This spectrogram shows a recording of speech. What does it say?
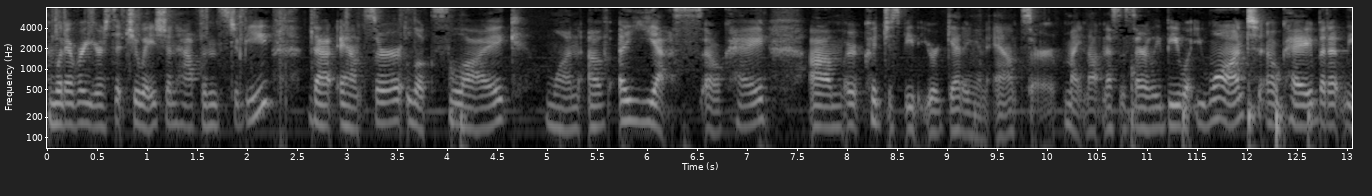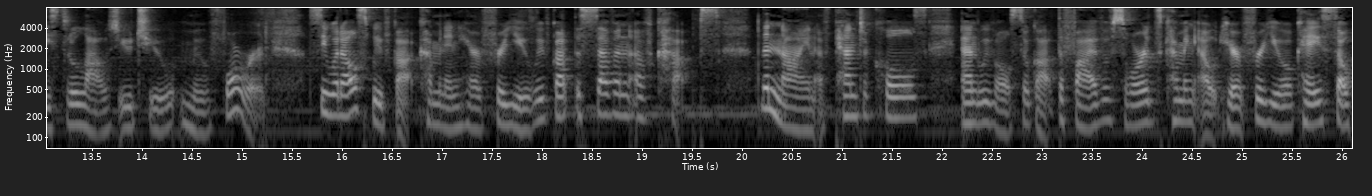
whatever your situation happens to be, that answer looks like one of a yes, okay? Um, or it could just be that you're getting an answer. Might not necessarily be what you want, okay? But at least it allows you to move forward. Let's see what else we've got coming in here for you. We've got the Seven of Cups the Nine of Pentacles, and we've also got the Five of Swords coming out here for you, okay? So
